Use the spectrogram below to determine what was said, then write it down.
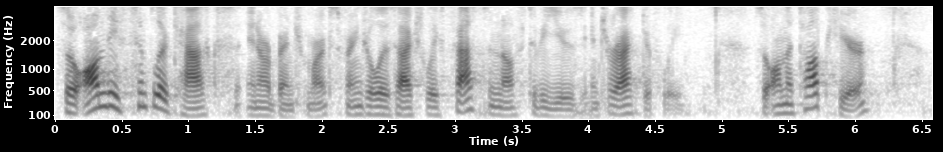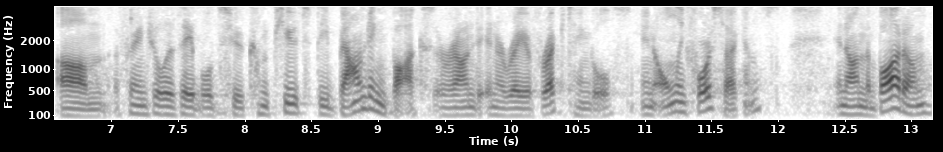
So on these simpler tasks in our benchmarks, FrAngel is actually fast enough to be used interactively. So on the top here, um, FrAngel is able to compute the bounding box around an array of rectangles in only four seconds. And on the bottom,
